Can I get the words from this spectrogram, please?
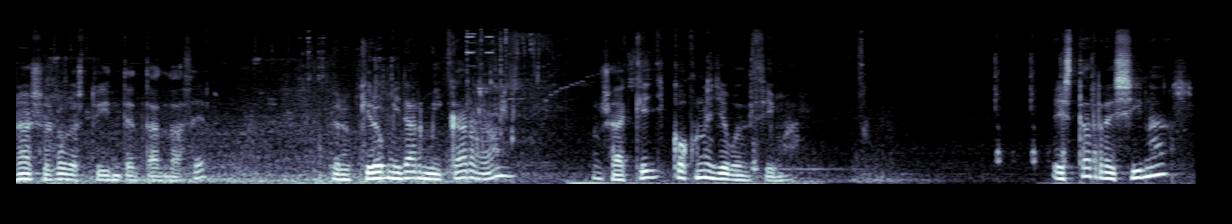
Bueno, eso es lo que estoy intentando hacer. Pero quiero mirar mi carga. O sea, ¿qué cojones llevo encima? Estas resinas...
